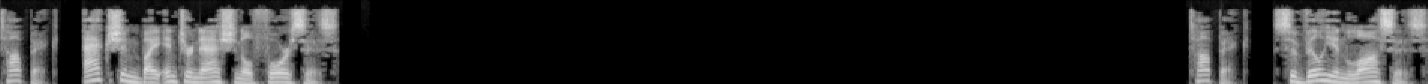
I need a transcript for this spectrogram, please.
Topic: Action by international forces. Topic: Civilian losses.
